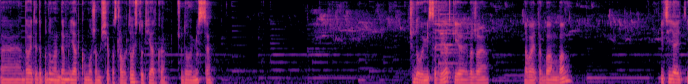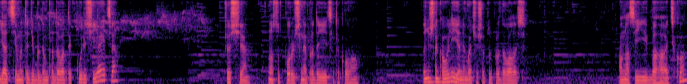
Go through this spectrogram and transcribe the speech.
Е, давайте подумаємо, де ми ядку можемо ще поставити. Ось тут ядка. Чудове місце. Чудове місце для ядки, я вважаю. Давайте бам-бам. І ці яй- ядці ми тоді будемо продавати курячі яйця. Що ще? У нас тут поруч не продається такого. Соняшникова олія я не бачу, щоб тут продавалось. А у нас її багатько.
